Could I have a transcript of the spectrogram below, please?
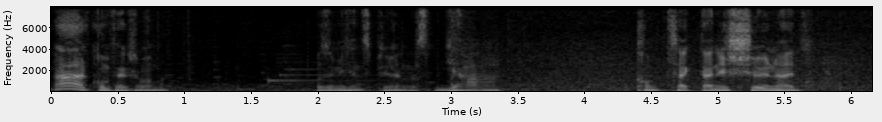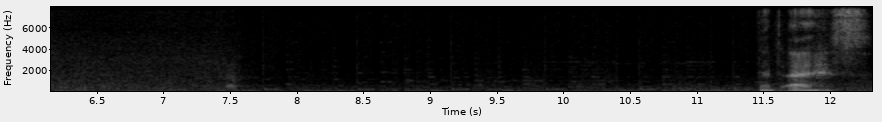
Ah, Chromfelgen schon mal. Muss ich mich inspirieren lassen. Ja. Komm, zeig deine Schönheit. That ass.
